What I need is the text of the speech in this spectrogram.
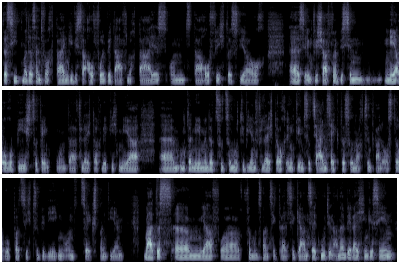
da sieht man, dass einfach da ein gewisser Aufholbedarf noch da ist. Und da hoffe ich, dass wir auch es irgendwie schaffen, ein bisschen mehr europäisch zu denken und da vielleicht auch wirklich mehr ähm, Unternehmen dazu zu motivieren, vielleicht auch irgendwie im sozialen Sektor so nach Zentralosteuropa sich zu bewegen und zu expandieren. Man hat das ähm, ja vor 25, 30 Jahren sehr gut in anderen Bereichen gesehen,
